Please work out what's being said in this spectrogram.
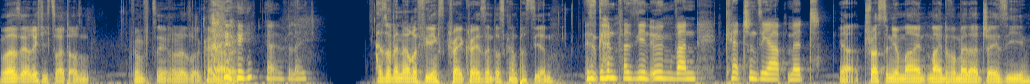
oh, das ist ja richtig 2015 oder so, keine Ahnung. ja, vielleicht. Also wenn eure Feelings cray cray sind, das kann passieren. Es kann passieren, irgendwann catchen sie ab mit Ja, Trust in Your Mind, Mind over Matter, Jay-Z,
